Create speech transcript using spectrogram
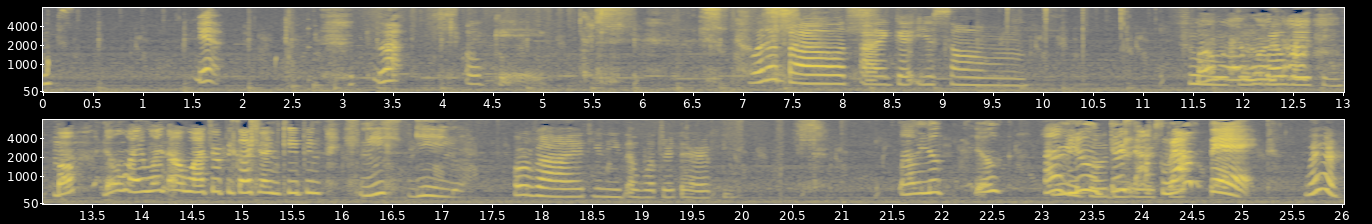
Oops. Yeah. Okay. What about I get you some food Mom, while a- waiting? Mom, no, I want a water because I'm keeping sneezing. Alright, you need a water therapy. Mom, look, look. Mom, Here look, there's a crumpet. Where?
